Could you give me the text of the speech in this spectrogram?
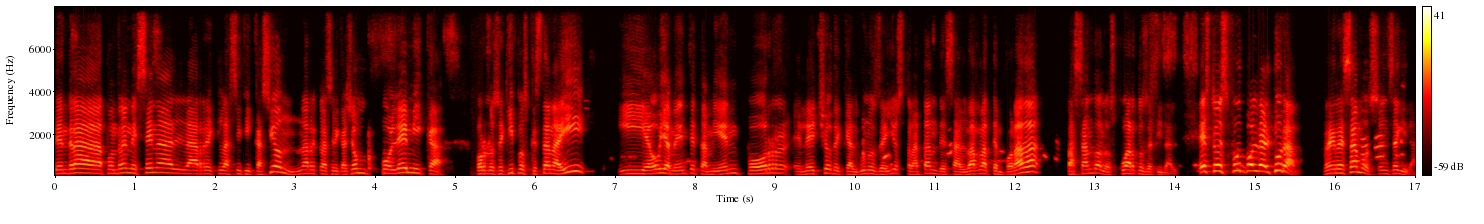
tendrá, pondrá en escena la reclasificación, una reclasificación polémica por los equipos que están ahí y obviamente también por el hecho de que algunos de ellos tratan de salvar la temporada pasando a los cuartos de final. Esto es fútbol de altura. Regresamos enseguida.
